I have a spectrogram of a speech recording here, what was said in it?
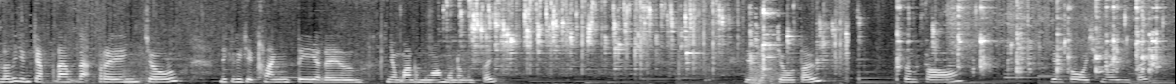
ឥឡូវនេះយើងចាប់ផ្ដើមដាក់ប្រេងចូលនេះគឺជាខ្លាញ់ទាដែលខ្ញុំបានរំងាស់មុននឹងបន្តិចយើងដាក់ចូលទៅខ្ទឹមសយើងកូរឲ្យឈ្ងុយបន្តិច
